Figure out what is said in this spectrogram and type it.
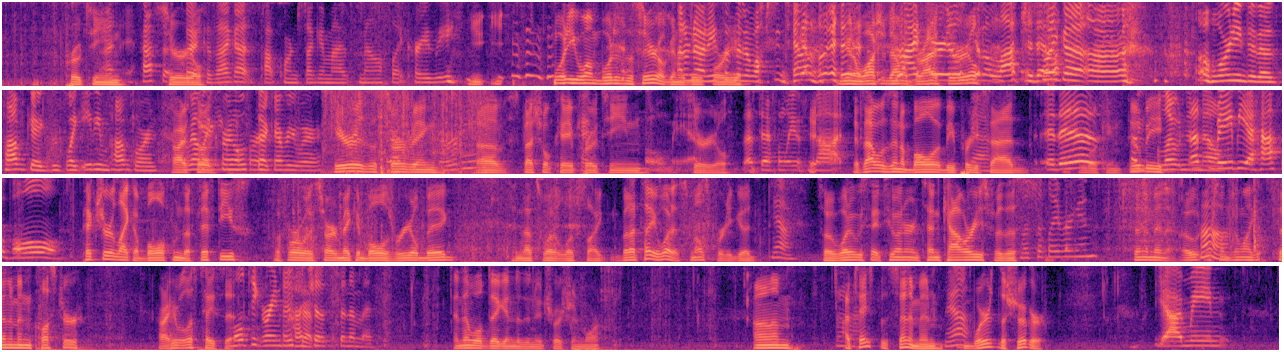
protein I, pass cereal. because I got popcorn stuck in my mouth like crazy. You- you- what do you want? What is the cereal going I to don't do know. I need for you? something to wash it down with. You're going to wash it down Dry, with dry cereal? gonna latch it It's out. like a, uh, a warning to those pop cakes. It's like eating popcorn. All right, I've got so- like kernels stuck everywhere. Here is a serving, serving? of Special K protein oh man, cereal. That definitely is not. If that was in a bowl, it'd be pretty Yeah. sad It is. looking. It It'd be floating in That's milk. maybe a half a bowl. picture like a bowl from the 50s before we started making bowls real big, and that's what it looks like. But I tell you what, it smells pretty good. Yeah. So what did we say? 210 calories for this. What's this the flavor again? cinnamon oat or Oh. something like it. Cinnamon cluster. All right, here, well, let's taste it, Multigrain Taste touch it. of cinnamon. and then we'll dig into the nutrition more. Um, I taste the cinnamon. Yeah. Where's the sugar? Yeah, I mean,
